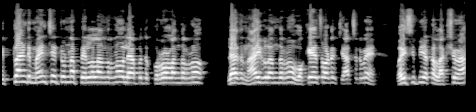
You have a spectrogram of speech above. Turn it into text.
ఇట్లాంటి మైండ్ సెట్ ఉన్న పిల్లలందరినో లేకపోతే కుర్రోళ్ళందరినో లేకపోతే నాయకులందరినో ఒకే చోటకి చేర్చడమే వైసీపీ యొక్క లక్ష్యమా?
